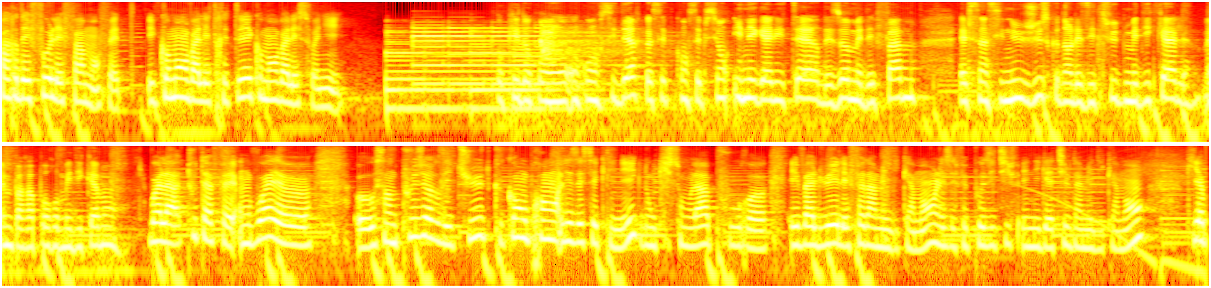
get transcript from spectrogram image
par défaut les femmes en fait et comment on va les traiter, comment on va les soigner. Ok, donc on, considère que cette conception inégalitaire des hommes et des femmes, elle s'insinue jusque dans les études médicales, même par rapport aux médicaments. Voilà, tout à fait. On voit euh, au sein de plusieurs études que quand on prend les essais cliniques, donc qui sont là pour euh, évaluer l'effet d'un médicament, les effets positifs et négatifs d'un médicament, qu'il y a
